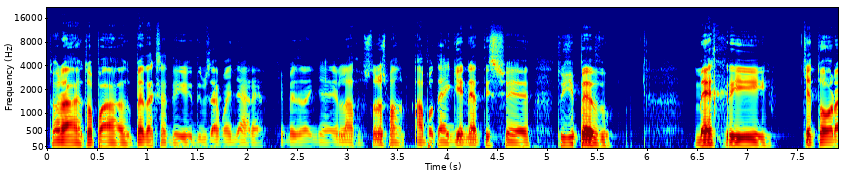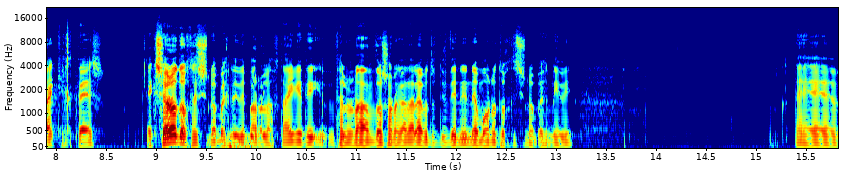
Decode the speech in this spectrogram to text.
Τώρα το είπα, πέταξα την, την ψαγμανιά ρε και παίζανε και λάθος. Τέλος πάντων, από τα εγγένεια της, ε, του γηπέδου μέχρι και τώρα και χθες. Εξαιρώ το χθεσινό παιχνίδι παρόλα αυτά, γιατί θέλω να δώσω να καταλάβετε ότι δεν είναι μόνο το χθεσινό παιχνίδι. Ε,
